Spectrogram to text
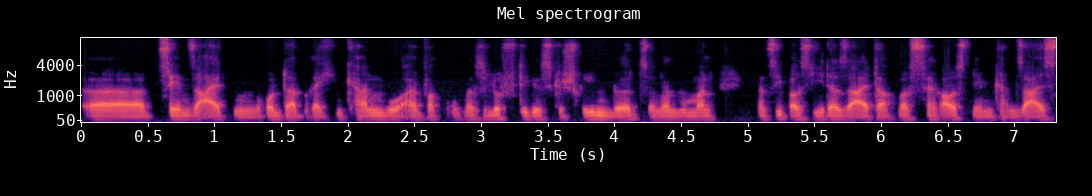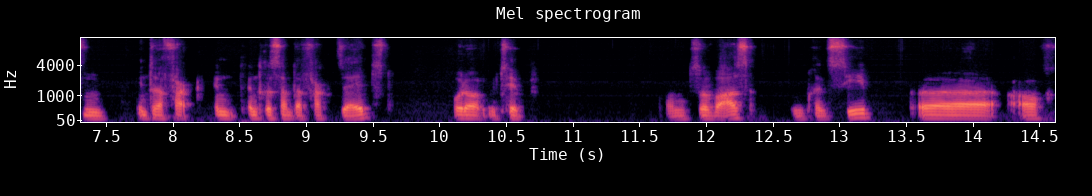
äh, zehn Seiten runterbrechen kann, wo einfach irgendwas Luftiges geschrieben wird, sondern wo man im Prinzip aus jeder Seite auch was herausnehmen kann, sei es ein interessanter Fakt selbst oder ein Tipp. Und so war es im Prinzip äh, auch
